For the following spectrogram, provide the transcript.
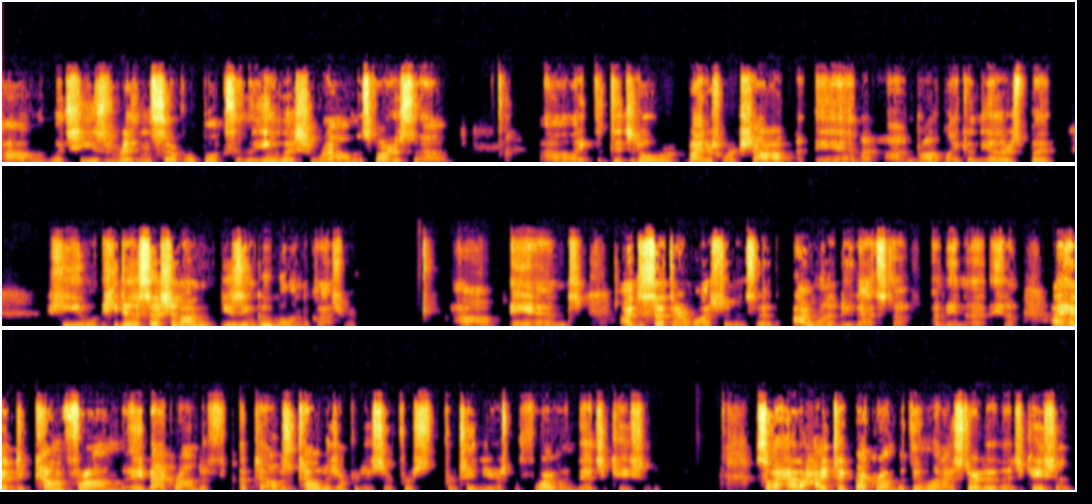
um, which he's written several books in the English realm as far as uh, uh, like the Digital Writers Workshop, and I, I'm drawing a blank on the others, but he he did a session on using Google in the classroom. Um, and I just sat there and watched him and said, I want to do that stuff. I mean, uh, you know, I had to come from a background of, of te- I was a television producer for for ten years before I went into education. So I had a high tech background, but then when I started in education,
